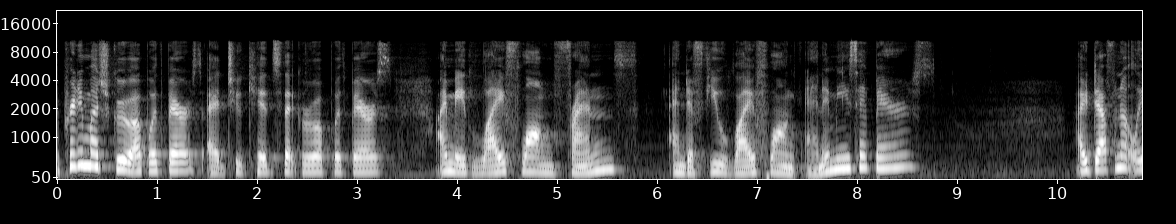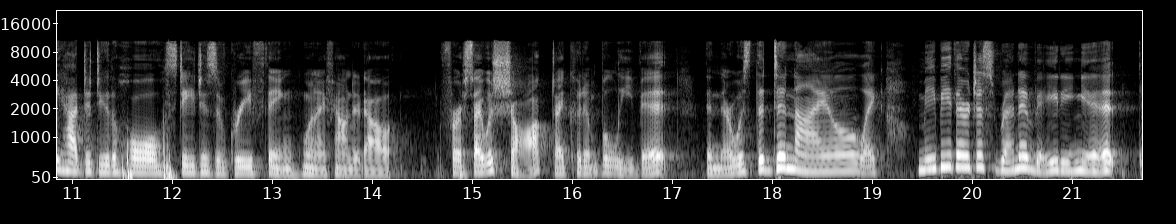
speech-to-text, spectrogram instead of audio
I pretty much grew up with bears. I had two kids that grew up with bears. I made lifelong friends and a few lifelong enemies at bears. I definitely had to do the whole stages of grief thing when I found it out. First, I was shocked. I couldn't believe it. Then there was the denial, like maybe they're just renovating it.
